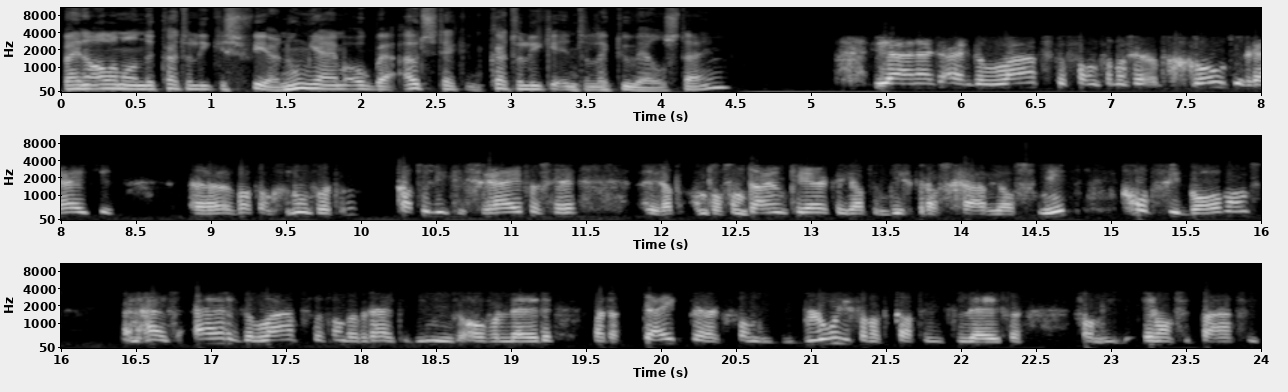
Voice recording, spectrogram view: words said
Bijna allemaal in de katholieke sfeer. Noem jij hem ook bij uitstek een katholieke intellectueel, Stijn? Ja, en hij is eigenlijk de laatste van, van het grote rijtje... Uh, wat dan genoemd wordt katholieke schrijvers. Hè. Je had Anton van Duinkerken, je had een dichter als Gabriel Smit... Godfried Bomans... En hij is eigenlijk de laatste van dat rijke die nu is overleden. Maar dat tijdperk van die, bloei van het katholieke leven, van die emancipatie,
